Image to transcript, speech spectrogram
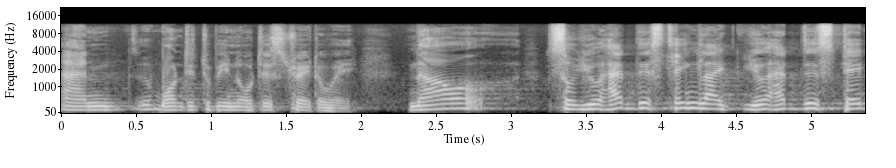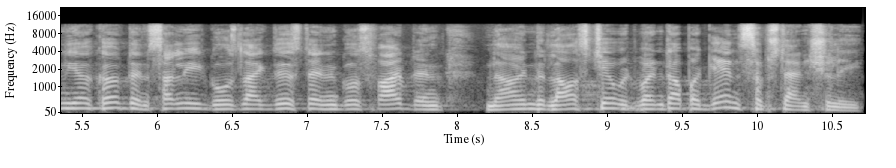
and wanted to be noticed straight away. Now, So you had this thing like, you had this 10-year curve, then suddenly it goes like this, then it goes five, then now in the last year it went up again substantially.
